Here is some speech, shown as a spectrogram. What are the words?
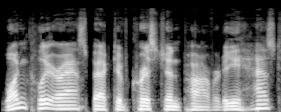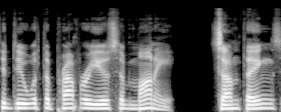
One clear aspect of Christian poverty has to do with the proper use of money. Some things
